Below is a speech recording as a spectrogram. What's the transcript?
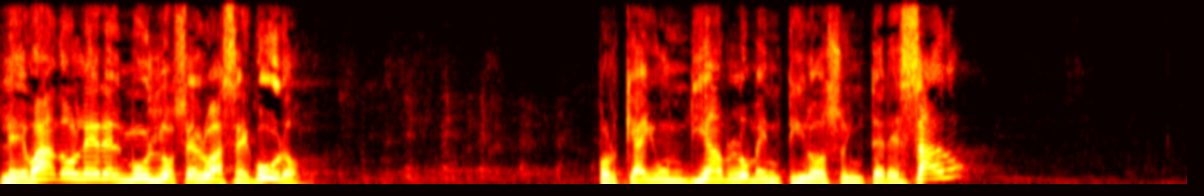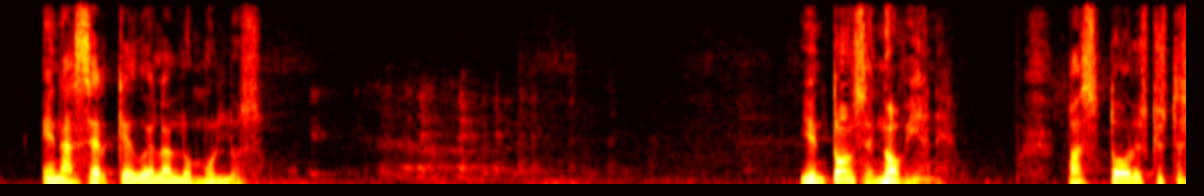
Le va a doler el muslo, se lo aseguro. Porque hay un diablo mentiroso interesado en hacer que duelan los muslos. Y entonces no viene. Pastor, es que usted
